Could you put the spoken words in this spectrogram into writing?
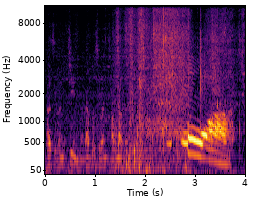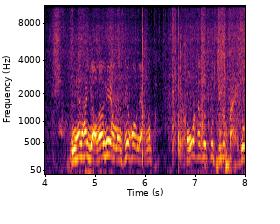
它喜欢近的，它不喜欢藏到。哇！你看它咬到猎物之后，两个头还会不停的摆动。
